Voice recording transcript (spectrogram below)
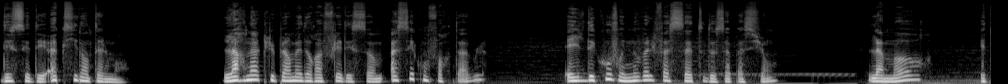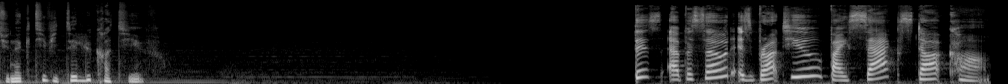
décédés accidentellement. L'arnaque lui permet de rafler des sommes assez confortables et il découvre une nouvelle facette de sa passion. La mort est une activité lucrative. This episode is brought to you by Sax.com.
